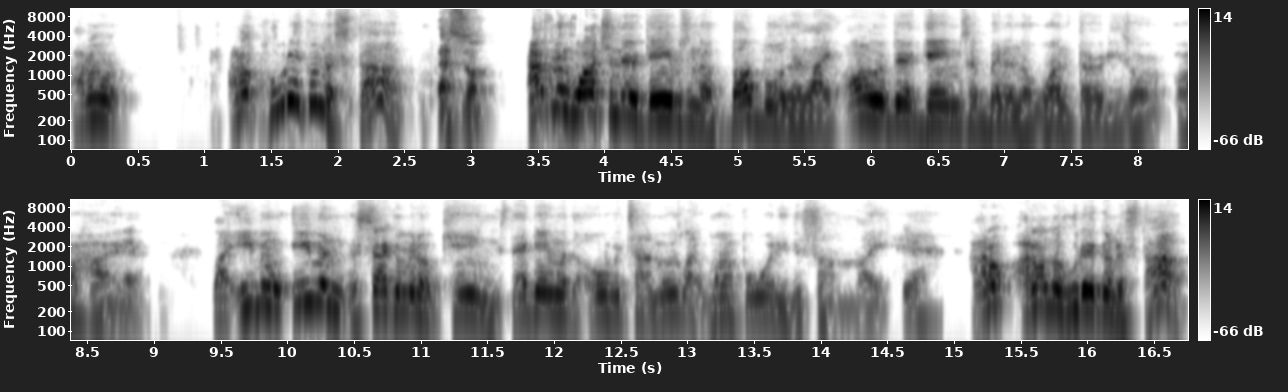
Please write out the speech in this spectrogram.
I don't, I don't. Who they gonna stop? That's not. I've been watching their games in the bubble, and like all of their games have been in the 130s or or higher. Yeah. Like even even the Sacramento Kings, that game with the overtime, it was like 140 to something. Like yeah. I don't I don't know who they're gonna stop.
